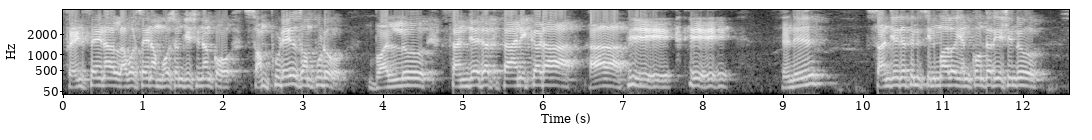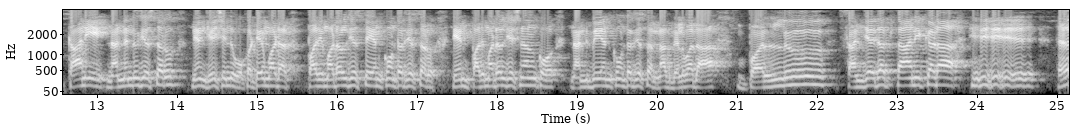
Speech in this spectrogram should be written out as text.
ఫ్రెండ్స్ అయినా లవర్స్ అయినా మోసం చేసిందనుకో సంపుడే సంపుడు. బల్లు సంజయ్ దత్ ఫ్యాన్ ఇక్కడ. ఏంది? సంజయ్ దత్ని సినిమాలో ఎన్కౌంటర్ చేసిండు. కానీ నన్ను ఎందుకు చేస్తారు? నేను చేసింది ఒకటే మర్డర్. పది మర్డర్లు చేస్తే ఎన్కౌంటర్ చేస్తారు నేను పది మర్డర్లు చేసినాను అనుకో నన్ను బి ఎన్కౌంటర్ చేస్తారు నాకు తెలియదా బల్లు సంజయ్ దత్ ఫ్యాన్ ఏ?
